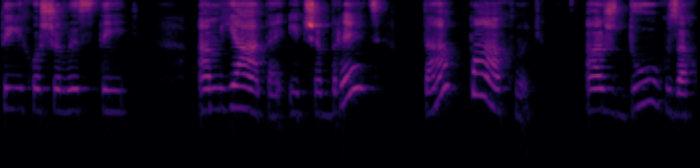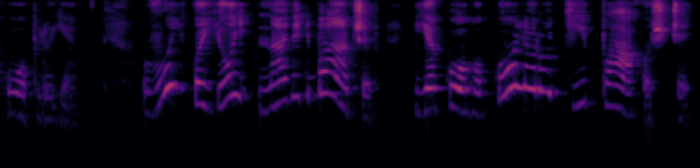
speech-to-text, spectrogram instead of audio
тихо шелестить, а м'ята і чебрець так пахнуть, аж дух захоплює. Вуйко Йой навіть бачив, якого кольору ті пахощі.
